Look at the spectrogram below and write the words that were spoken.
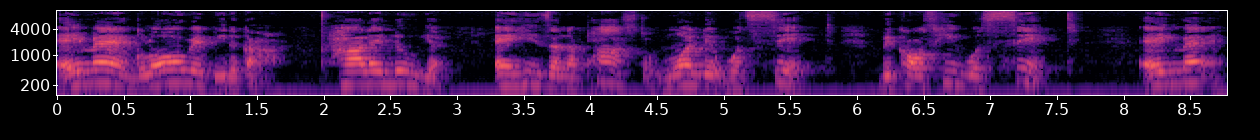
Amen. Glory be to God. Hallelujah. And he's an apostle, one that was sent because he was sent. Amen.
